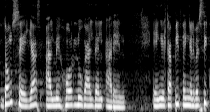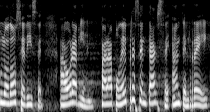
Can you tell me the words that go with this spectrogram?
doncellas al mejor lugar del harén. En el, en el versículo 12 dice, ahora bien, para poder presentarse ante el rey,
